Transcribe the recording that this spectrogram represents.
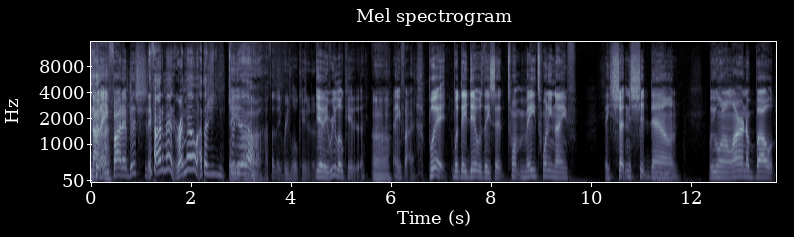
nah, they ain't fire that bitch. They fired a man, right, now. I thought you They, tweeted it uh, out. I thought they relocated her. yeah, they relocated her. Uh huh. They ain't fire. But what they did was they said tw- May 29th, they shutting the shit down. We want to learn about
